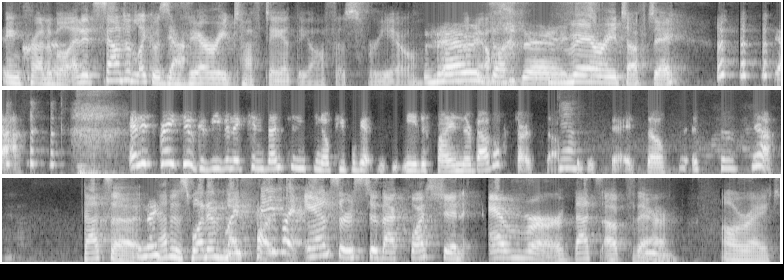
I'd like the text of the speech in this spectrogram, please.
Incredible. Uh, and it sounded like it was yeah. a very tough day at the office for you. Very tough day. very tough day. Yeah. And it's great too, because even at conventions, you know, people get me to sign their Battlestar stuff yeah. to this day. So it's, uh, yeah, that's a nice, that is one of my nice favorite part. answers to that question ever. That's up there. Mm. All right.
